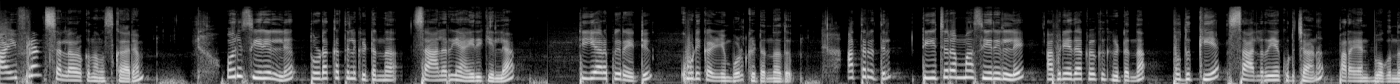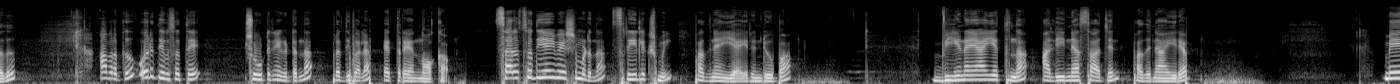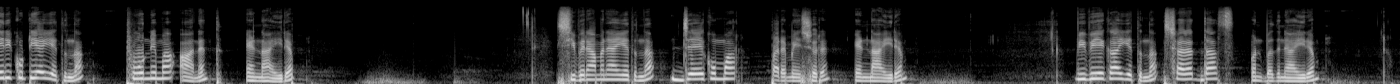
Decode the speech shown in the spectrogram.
Hi friends എല്ലാവർക്കും നമസ്കാരം. ഒരു സീരിയലിന് തുടക്കത്തിൽ കിട്ടുന്ന സാലറി ആയിരിക്കില്ല ടി ആർ പി റേറ്റ് കൂടിക്കഴിയുമ്പോൾ കിട്ടുന്നത്. അത്തരത്തിൽ ടീച്ചറമ്മ സീരിയലിലെ അഭിനേതാക്കൾക്ക് കിട്ടുന്ന പുതുക്കിയ സാലറിയെക്കുറിച്ചാണ് പറയാൻ പോകുന്നത്. അവർക്ക് ഒരു ദിവസത്തെ ഷൂട്ടിന് കിട്ടുന്ന പ്രതിഫലം എത്രയെന്ന് നോക്കാം. സരസ്വതിയായി വേഷമിടുന്ന ശ്രീലക്ഷ്മി പതിനയ്യായിരം രൂപ. വീണയായി എത്തുന്ന അലീന സാജൻ പതിനായിരം. മേരിക്കുട്ടിയായി എത്തുന്ന പൂർണിമ ആനന്ദ് എണ്ണായിരം. ശിവരാമനായി എത്തുന്ന ജയകുമാർ പരമേശ്വരൻ എണ്ണായിരം. വിവേകായി എത്തുന്ന ശരത് ദാസ് ഒൻപതിനായിരം.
